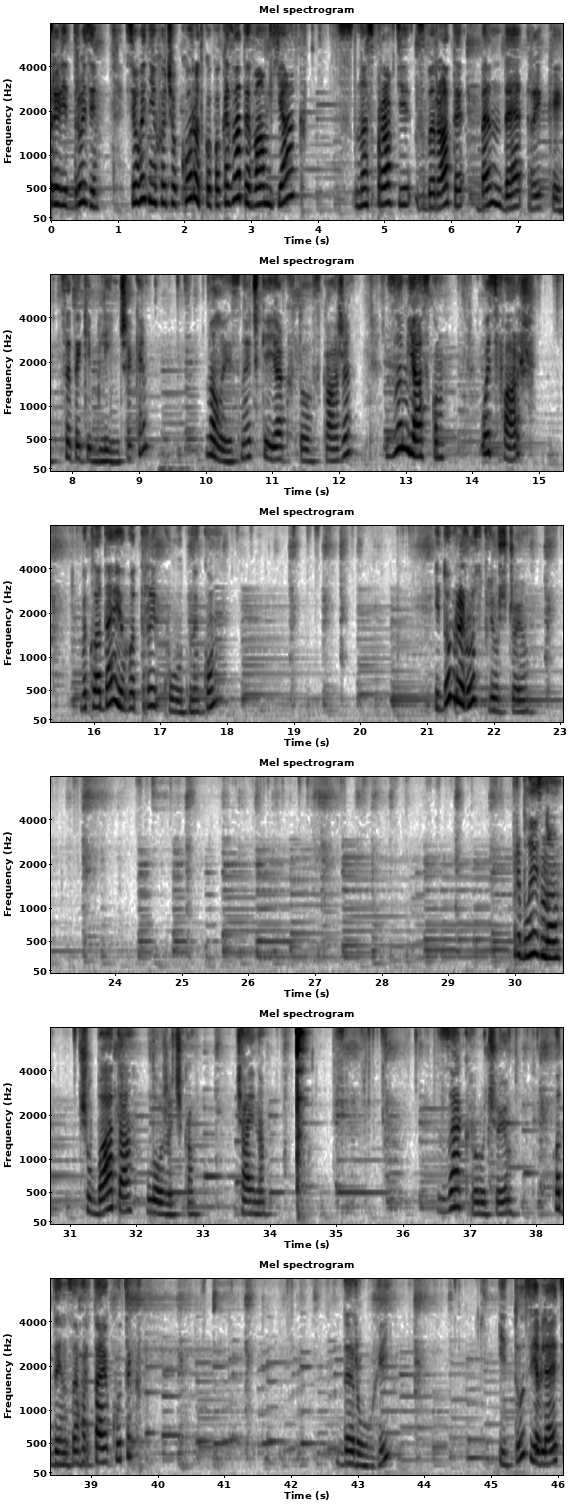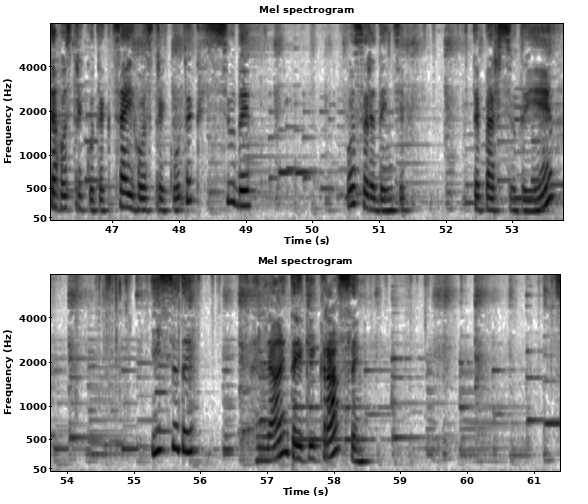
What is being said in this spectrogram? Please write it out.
Привіт, друзі! Сьогодні хочу коротко показати вам, як насправді збирати бендерики. Це такі блінчики, налиснички, як хто скаже, з м'язком. Ось фарш. Викладаю його трикутником і добре розплющую. Приблизно чубата ложечка чайна. Закручую. Один загортаю кутик, другий. І тут з'являється гострий кутик. Цей гострий кутик сюди, посерединці. Тепер сюди і сюди. Гляньте, який красень.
